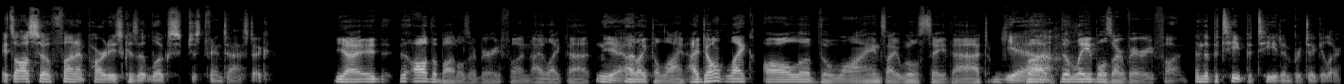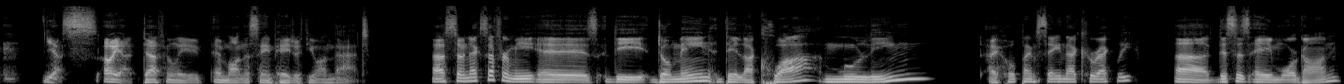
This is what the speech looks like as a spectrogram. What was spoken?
It's also fun at parties because it looks just fantastic. Yeah, it, all the bottles are very fun. I like that. Yeah. I like the line. I don't like all of the wines, I will say that. Yeah. But the labels are very fun. and the Petite Petite in particular. Yes. Oh, yeah. Definitely am on the same page with you on that. Uh, so next up for me is the Domaine de la Croix Moulin. I hope I'm saying that correctly. Uh, this is a Morgon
